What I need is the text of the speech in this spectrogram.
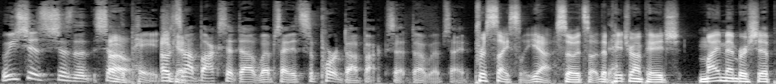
We just just the, said Oh, the page. Okay. It's not boxset.website. It's support.boxset.website. Precisely. Yeah. So it's uh, the Patreon page, my membership.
